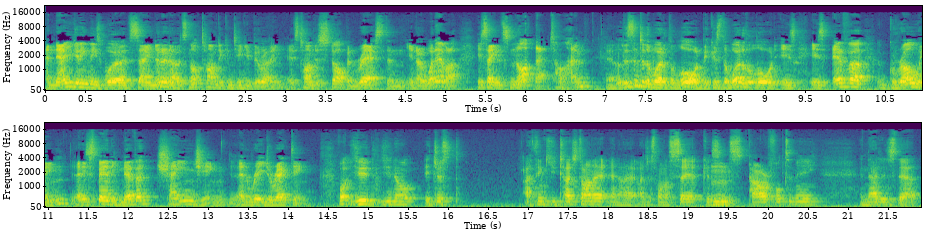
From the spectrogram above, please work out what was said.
and now you're getting these words saying, No, no, no, it's not time to continue building. Right. It's time to stop and rest and, you know, whatever. He's saying it's not that time. Yeah. Listen to the word of the Lord, because the word of the Lord is, is ever growing and expanding, never changing Yeah. and redirecting. Well, you you know, it just I think you touched on it, and I, I just want to say it because Mm. it's powerful to me, and that is that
